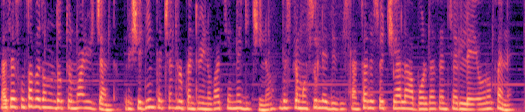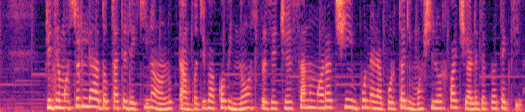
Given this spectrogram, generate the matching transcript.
L-ați ascultat pe domnul dr. Marius Geantă, președinte Centrul pentru Inovație în Medicină, despre măsurile de distanțare socială abordate în țările europene. Printre măsurile adoptate de China în lupta împotriva COVID-19 s-a numărat și impunerea purtării măștilor faciale de protecție.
